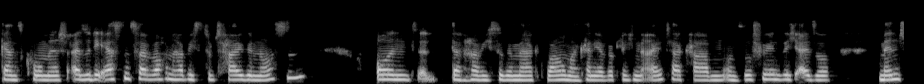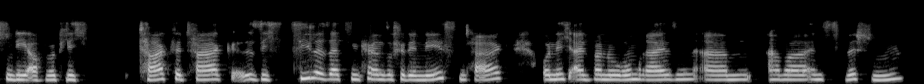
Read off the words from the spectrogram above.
Ganz komisch. Also die ersten zwei Wochen habe ich es total genossen. Und äh, dann habe ich so gemerkt, wow, man kann ja wirklich einen Alltag haben. Und so fühlen sich also Menschen, die auch wirklich Tag für Tag äh, sich Ziele setzen können, so für den nächsten Tag und nicht einfach nur rumreisen. Ähm, aber inzwischen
